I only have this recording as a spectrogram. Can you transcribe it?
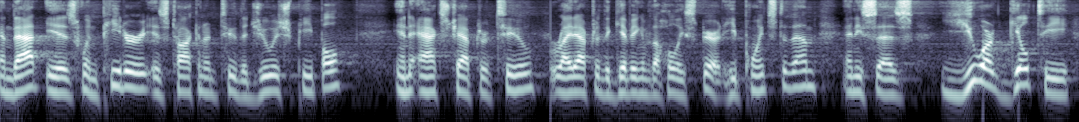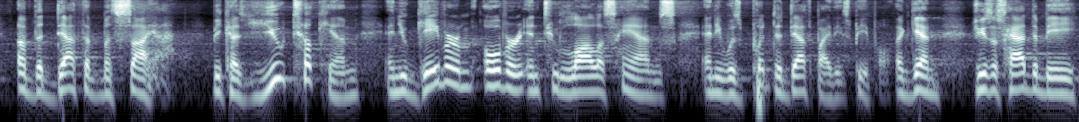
And that is when Peter is talking to the Jewish people in Acts chapter 2, right after the giving of the Holy Spirit. He points to them and he says, You are guilty of the death of Messiah because you took him and you gave him over into lawless hands and he was put to death by these people. Again, Jesus had to be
